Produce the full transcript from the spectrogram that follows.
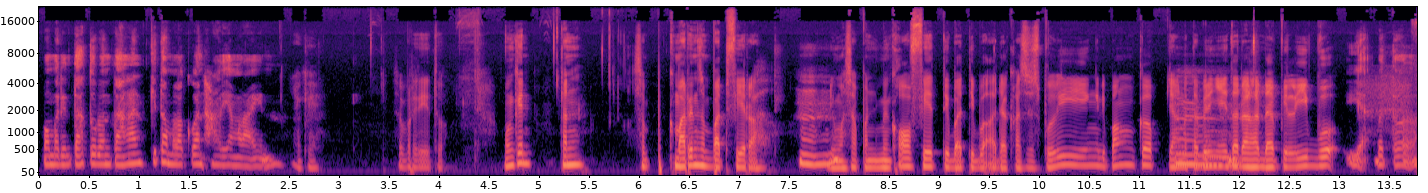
pemerintah turun tangan, kita melakukan hal yang lain. Oke, seperti itu. Mungkin kan sem- kemarin sempat viral Hmm. di masa pandemi COVID tiba-tiba ada kasus bullying di Pangkep yang Hmm. notabene itu adalah dapil ibu. Iya betul.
